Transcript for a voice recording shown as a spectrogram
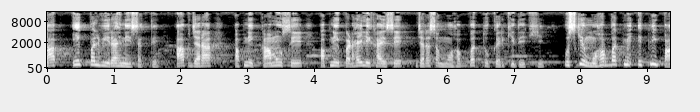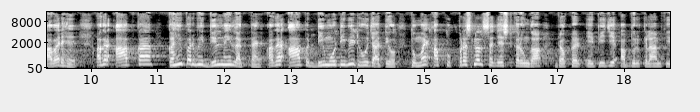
आप एक पल भी रह नहीं सकते। आप ज़रा अपने कामों से, अपनी पढ़ाई लिखाई से ज़रा सा मोहब्बत तो करके देखिए। उसकी मोहब्बत में इतनी पावर है। अगर आपका कहीं पर भी दिल नहीं लगता है, अगर आप डिमोटिवेट हो जाते हो तो मैं आपको पर्सनल सजेस्ट करूँगा। डॉक्टर एपीजे अब्दुल कलाम की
